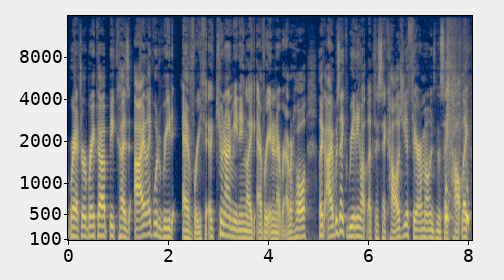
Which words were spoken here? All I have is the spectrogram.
right after a breakup because I like would read everything. QAnon meaning like every internet rabbit hole. Like I was like reading about like the psychology of pheromones and the psycho like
